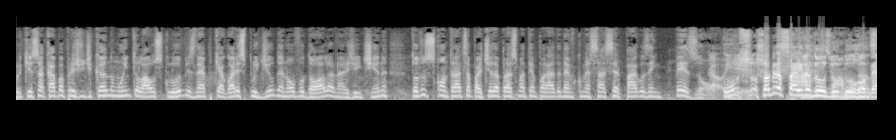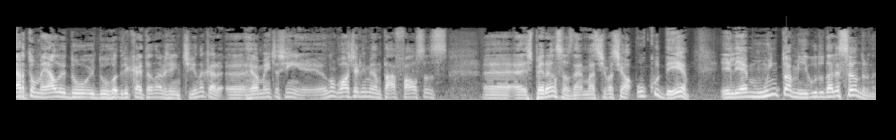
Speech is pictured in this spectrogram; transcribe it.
Porque isso acaba prejudicando muito lá os clubes, né? Porque agora explodiu de novo o dólar na Argentina. Todos os contratos a partir da próxima temporada devem começar a ser pagos em peso. É, so- sobre a saída Ah, do, só do. Roberto Melo e do, e do Rodrigo Caetano na Argentina, cara, eh, realmente assim, eu não gosto de alimentar falsas eh, esperanças, né? Mas, tipo assim, ó, o Cudê, ele é muito amigo do D'Alessandro, né?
